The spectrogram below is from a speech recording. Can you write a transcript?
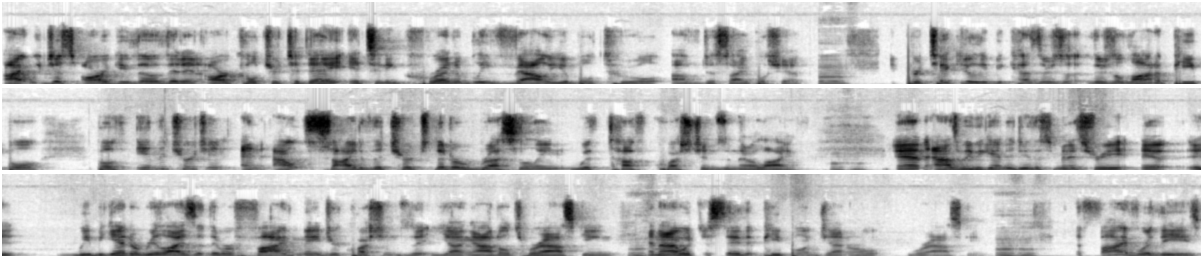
I would just argue, though, that in our culture today, it's an incredibly valuable tool of discipleship, mm. particularly because there's a, there's a lot of people. Both in the church and, and outside of the church that are wrestling with tough questions in their life. Mm-hmm. And as we began to do this ministry, it, it we began to realize that there were five major questions that young adults were asking, mm-hmm. and I would just say that people in general were asking. Mm-hmm. The five were these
